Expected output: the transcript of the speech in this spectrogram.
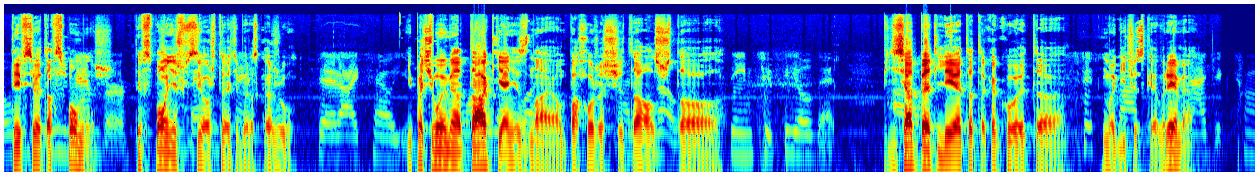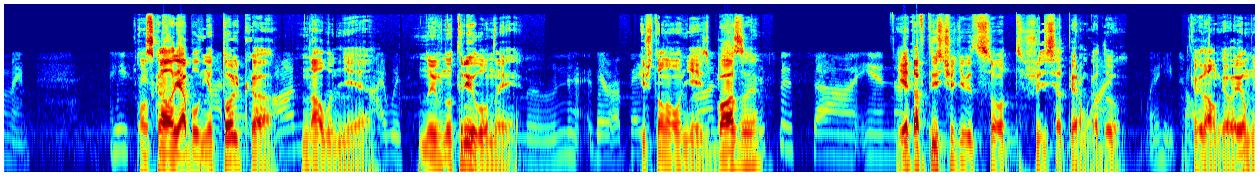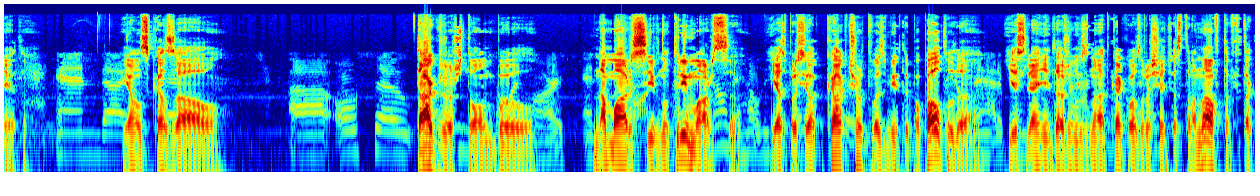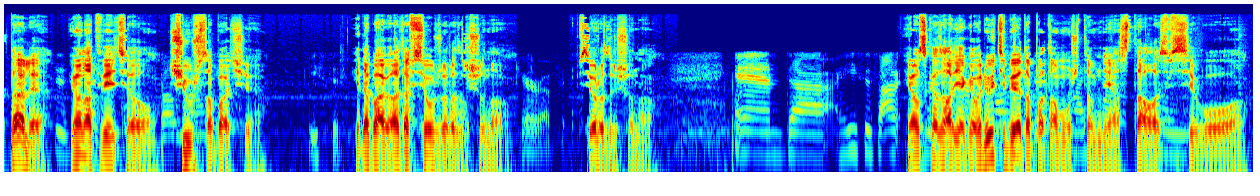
ты все это вспомнишь. Ты вспомнишь все, что я тебе расскажу. И почему именно так, я не знаю. Он, похоже, считал, что 55 лет это какое-то магическое время. Он сказал, я был не только на Луне, но и внутри Луны. И что на Луне есть базы. И это в 1961 году, когда он говорил мне это. И он сказал также, что он был на Марсе и внутри Марса. Я спросил, как, черт возьми, ты попал туда, если они даже не знают, как возвращать астронавтов и так далее. И он ответил, чушь собачья. И добавил, это все уже разрешено. Все разрешено. И он сказал, я говорю тебе это потому, что мне осталось всего...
